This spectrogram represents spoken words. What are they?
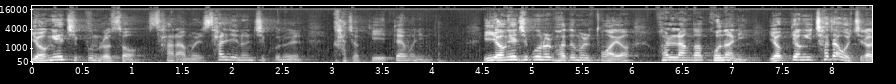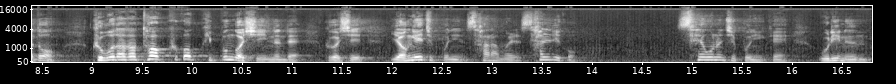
영의 직분으로서 사람을 살리는 직분을 가졌기 때문입니다. 이 영의 직분을 받음을 통하여 환란과 고난이 역경이 찾아올지라도 그보다도 더 크고 기쁜 것이 있는데 그것이 영의 직분인 사람을 살리고 세우는 직분이기에 우리는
